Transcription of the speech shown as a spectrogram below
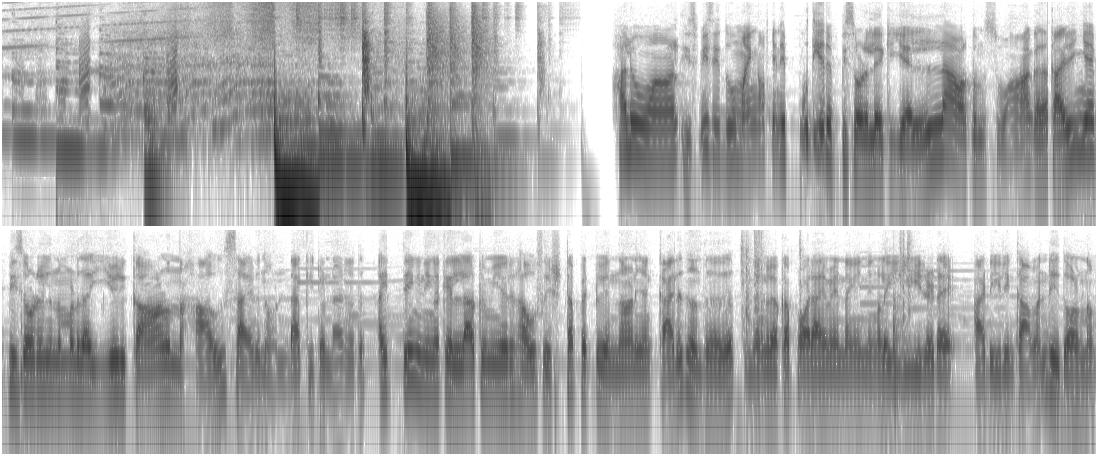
Thank you. ഹലോ ആൾ ഇസ്പേസ് ചെയ്തു മൈൻക്രാഫ്റ്റിന്റെ പുതിയൊരു എപ്പിസോഡിലേക്ക് എല്ലാവർക്കും സ്വാഗതം. കഴിഞ്ഞ എപ്പിസോഡിൽ നമ്മൾ ഈ ഒരു കാണുന്ന ഹൗസ് ആയിരുന്നു ഉണ്ടാക്കിയിട്ടുണ്ടായിരുന്നത്. ഐ തിങ്ക് നിങ്ങൾക്ക് എല്ലാവർക്കും ഈ ഒരു ഹൗസ് ഇഷ്ടപ്പെട്ടു എന്നാണ് ഞാൻ കരുതുന്നത്. എന്തെങ്കിലുമൊക്കെ പോരായ്മ ഉണ്ടെങ്കിൽ നിങ്ങൾ ഈ അടിയിലും കമന്റ് ചെയ്തോളണം.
